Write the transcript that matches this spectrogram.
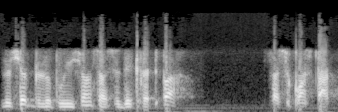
Le chef de l'opposition, ça ne se décrète pas, ça se constate.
